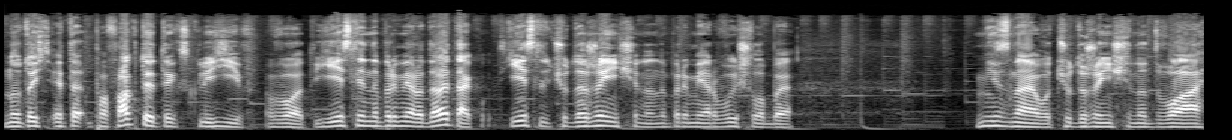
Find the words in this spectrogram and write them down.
ну, то есть, это по факту это эксклюзив. Вот. Если, например, давай так, вот, если Чудо-женщина, например, вышла бы не знаю, вот «Чудо-женщина 2»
